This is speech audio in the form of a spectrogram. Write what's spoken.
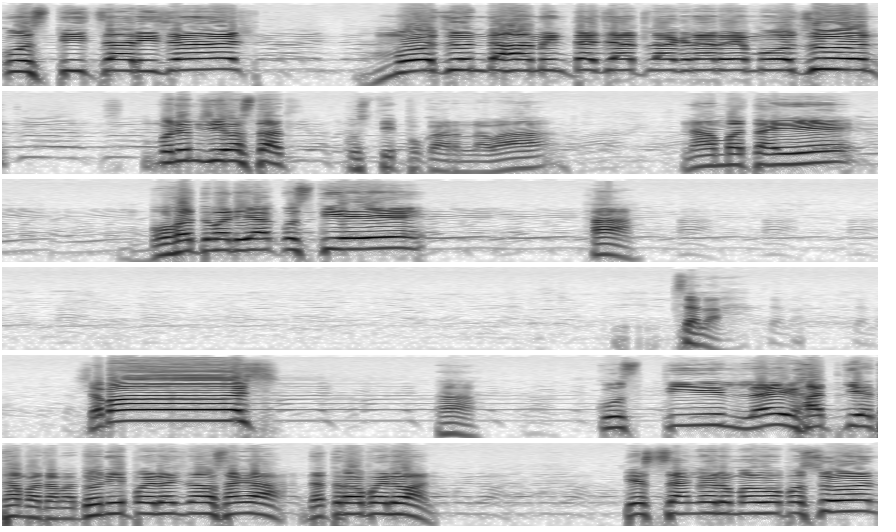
कुस्तीचा रिझल्ट मोजून दहा मिनिटाच्या आत लागणार आहे मोजून. मुनिमजी वसतात। कुस्ती पुकारून लावा नाम बताइए बहुत बढ़िया कुस्ती है ये। हा। चला। शबाश! हा। कुस्ती लय घातकी आहे थांबा थांबा। दोन्ही पहिल्यांचे नाव सांगा। दत्तराव पहिलवान तेच सांगा मगापासून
